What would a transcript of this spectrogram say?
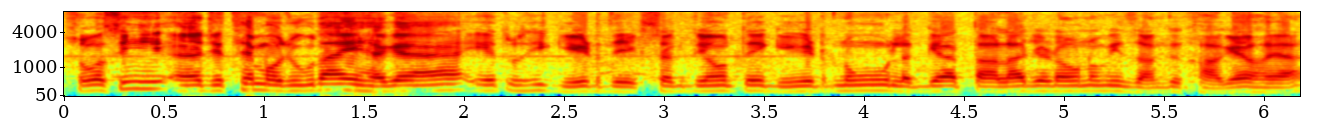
ਸੋ ਅਸੀਂ ਅ, ਜਿੱਥੇ ਮੌਜੂਦ ਆ ਇਹ ਹੈਗਾ ਹੈ, ਇਹ ਤੁਸੀਂ ਗੇਟ ਦੇਖ ਸਕਦੇ ਹੋ ਤੇ ਗੇਟ ਨੂੰ ਲੱਗਿਆ ਤਾਲਾ ਜਿਹੜਾ ਉਹਨੂੰ ਵੀ ਜ਼ੰਗ ਖਾ ਗਿਆ ਹੋਇਆ।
